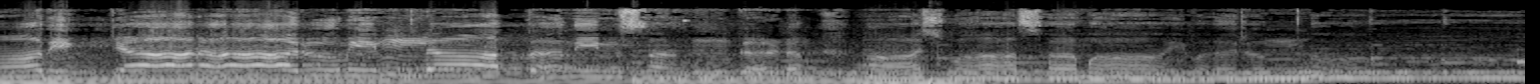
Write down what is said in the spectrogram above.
വാദിക്കാനാരുമില്ലാത്ത നിൻ സങ്കടം ആശ്വാസമായി വരുന്നു.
